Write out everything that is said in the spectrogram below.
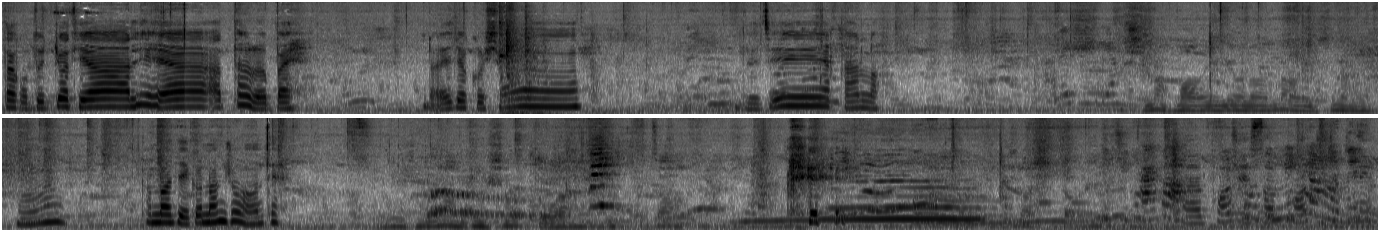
Ta cũng tự cho thì lẽ ăn thở rồi bài để cho cuộc sống để chứ cả lọ nào ừ. Con nói thì con nói rồi thế. Làm phố số phố thì chấm nên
